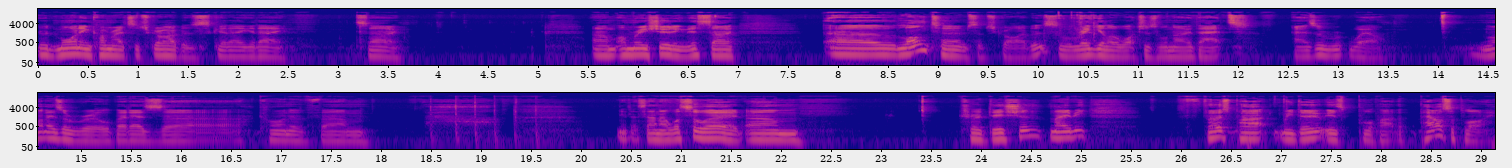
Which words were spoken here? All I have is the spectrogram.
Good morning, comrade subscribers. G'day, g'day. So, um, I'm reshooting this. So, uh, long-term subscribers or regular watchers will know that as a, well, not as a rule, but as a kind of, um, what's the word? Um, tradition, maybe. First part we do is pull apart the power supply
